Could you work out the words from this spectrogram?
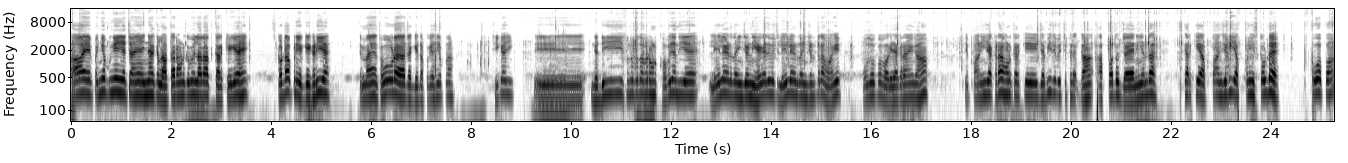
ਆ ਇਹ ਪਈਆਂ ਪਈਆਂ ਹੀ ਆ ਚਾਹੇ ਇੰਨਾ ਕੁ ਲਾਤਾ ਰੌਣਕ ਮੇਲਾ ਰਾਤ ਕਰਕੇ ਗਿਆ ਇਹ। ਸਕੌਡਾ ਆਪਣੀ ਅੱਗੇ ਖੜੀ ਹੈ ਤੇ ਮੈਂ ਥੋੜਾ ਜਿਹਾ ਅੱਗੇ ਟੱਪ ਗਿਆ ਸੀ ਆਪਣਾ। ਠੀਕ ਹੈ ਜੀ, ਤੇ ਗੱਡੀ ਤੁਹਾਨੂੰ ਪਤਾ ਫਿਰ ਹੁਣ ਖੁੱਭ ਜਾਂਦੀ ਹੈ ਲੇ ਲੈਂਡ ਦਾ ਇੰਜਣ ਨਹੀਂ ਹੈਗਾ, ਇਹਦੇ ਵਿੱਚ ਲੇ ਲੈਂਡ ਦਾ ਇੰਜਣ ਧਰਾਵਾਂਗੇ। ਉਦੋਂ ਆਪਾਂ ਵਗ ਜਾ ਕਰਾਂਗੇ ਗਾਹਾਂ। ਤੇ ਪਾਣੀ ਜਾਂ ਖੜਾ ਹੋਣ ਕਰਕੇ ਜਬੀ ਦੇ ਵਿੱਚ ਫਿਰ ਗਾਹਾਂ ਆਪਾਂ ਤੋਂ ਜਾਇਆ ਨਹੀਂ ਜਾਂਦਾ। ਇਸ ਕਰਕੇ ਆਪਾਂ ਜਿਹੜੀ ਆਪਣੀ ਸਕੌਡਾ ਹੈ, ਉਹ ਆਪਾਂ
